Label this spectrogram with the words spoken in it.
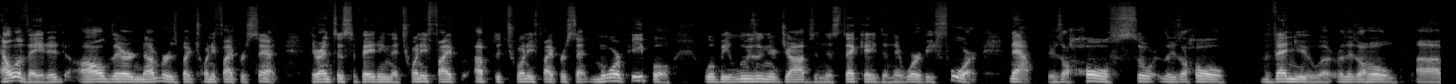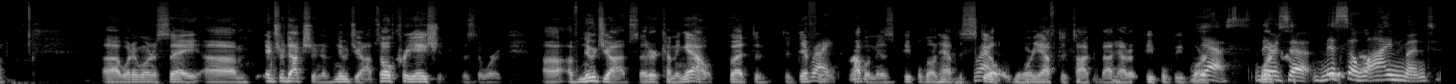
elevated all their numbers by 25%. They're anticipating that 25 up to 25% more people will be losing their jobs in this decade than there were before. Now, there's a whole sort there's a whole venue or there's a whole uh, uh, what I want to say um, introduction of new jobs. All creation was the word uh, of new jobs that are coming out. But the, the different right. problem is people don't have the skill. Right. Or you have to talk about how do people be more. Yes, more there's a misalignment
